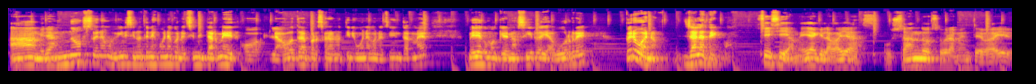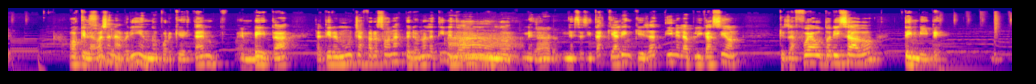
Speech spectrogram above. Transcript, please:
Ah, mira. No suena muy bien si no tenés buena conexión de internet o la otra persona no tiene buena conexión de internet, medio como que no sirve y aburre. Pero bueno, ya la tengo. Sí, sí, a medida que la vayas usando, seguramente va a ir. O que la vayan abriendo porque está en, en beta, la tienen muchas personas, pero no la tiene todo el Ah, mundo. Ne- claro. Necesitas que alguien que ya tiene la aplicación, que ya fue autorizado, te invite.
